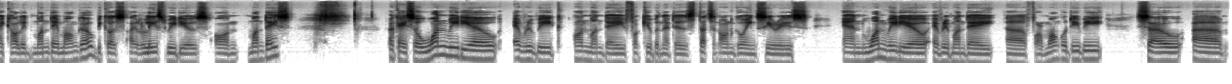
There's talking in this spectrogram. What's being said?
I call it Monday Mongo because I release videos on Mondays. Okay, so one video every week on Monday for Kubernetes. That's an ongoing series. And one video every Monday uh, for MongoDB. So um,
